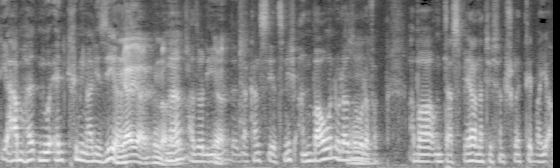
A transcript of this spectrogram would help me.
die haben halt nur entkriminalisiert. Ja, ja, genau. Ne? Also die, Ja. da kannst du jetzt nicht anbauen oder so. Oder, ver- aber und das wäre natürlich so ein Schritt, den wir hier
